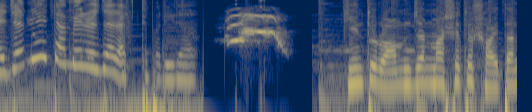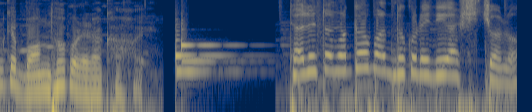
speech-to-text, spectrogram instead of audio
এই জন্যই তো আমি রোজা রাখতে পারি না। কিন্তু রমজান মাসে তো শয়তানকে বন্ধ করে রাখা হয়। তাহলে তোমাকেও বন্ধ করে দিয়ে আস চলো।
